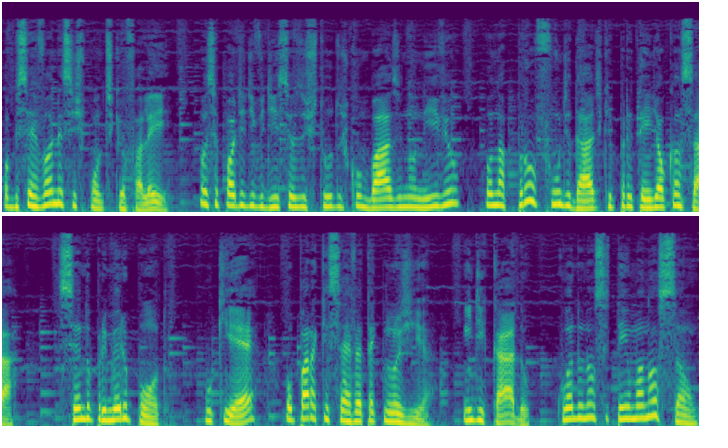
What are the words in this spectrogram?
Observando esses pontos que eu falei, você pode dividir seus estudos com base no nível ou na profundidade que pretende alcançar, sendo o primeiro ponto o que é ou para que serve a tecnologia, indicado quando não se tem uma noção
